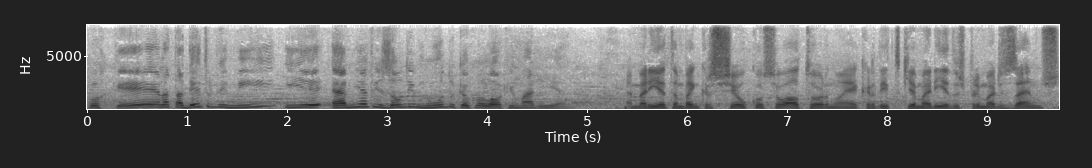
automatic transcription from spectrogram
porque ela está dentro de mim e é a minha visão de mundo que eu coloco em Maria. A Maria também cresceu com o seu autor, não é? Acredito que a Maria dos primeiros anos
